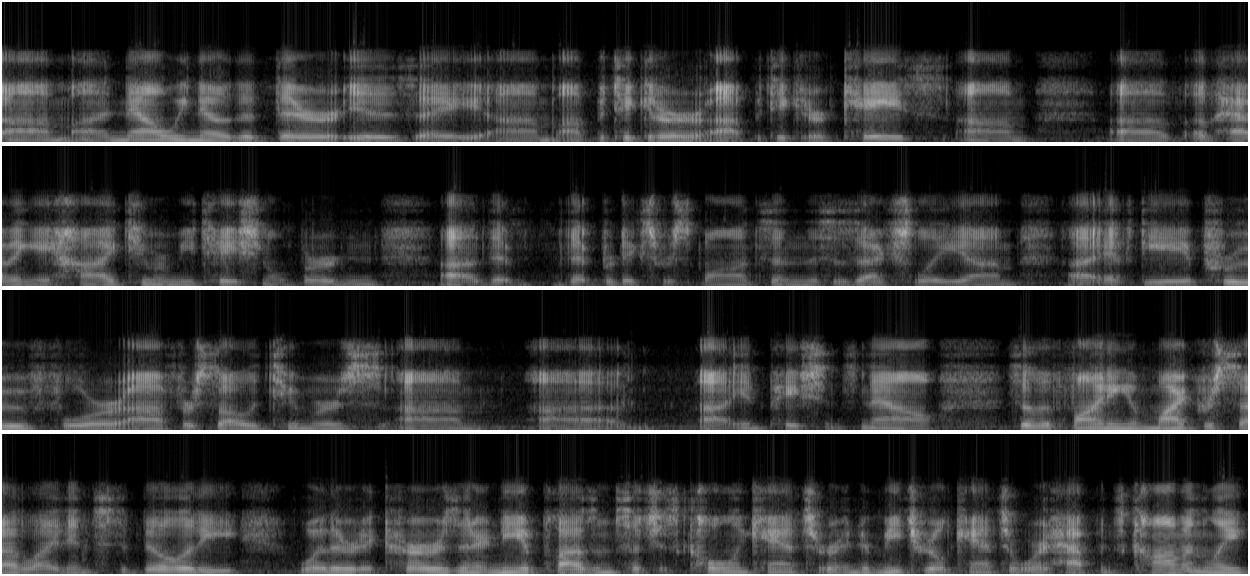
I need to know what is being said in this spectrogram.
um, uh, now we know that there is a, um, a particular uh, particular case um, of, of, having a high tumor mutational burden uh, that that predicts response, and this is actually um, uh, FDA approved for for solid tumors um, uh, in patients now. So the finding of microsatellite instability, whether it occurs in a neoplasm such as colon cancer or endometrial cancer where it happens commonly,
